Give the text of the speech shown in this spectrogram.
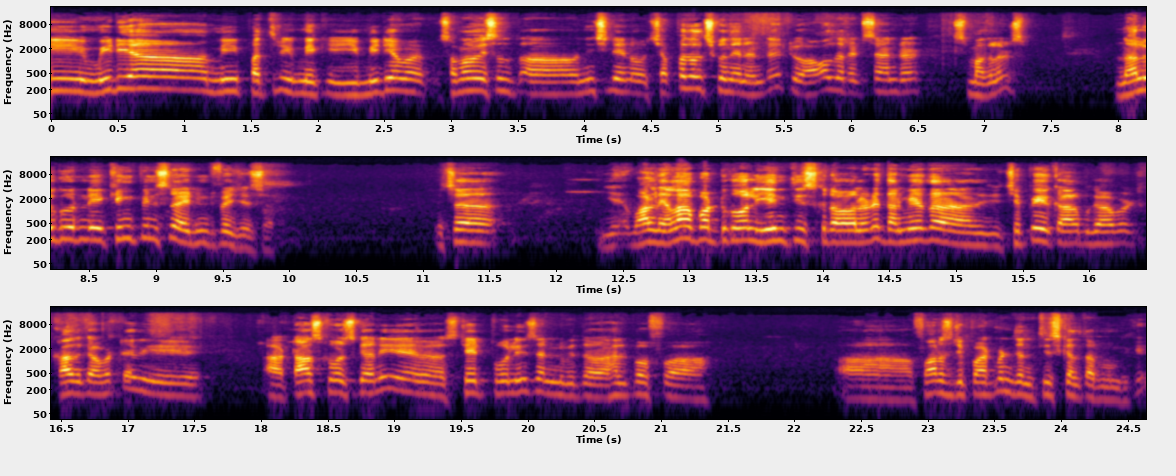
ఈ మీడియా మీ పత్రి మీకు ఈ మీడియా సమావేశం నుంచి నేను చెప్పదలుచుకుంది ఏంటంటే to all the red standard smugglers నలుగురిని కింగ్ పిన్స్ని ఐడెంటిఫై చేశారు. ఇట్స్ వాళ్ళని ఎలా పట్టుకోవాలి ఏం తీసుకురావాలని దాని మీద చెప్పేవి కాదు కాబట్టి కాదు కాబట్టి అవి ఆ టాస్క్ ఫోర్స్ కానీ state police and with help of forest department దాన్ని తీసుకెళ్తారు ముందుకి.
